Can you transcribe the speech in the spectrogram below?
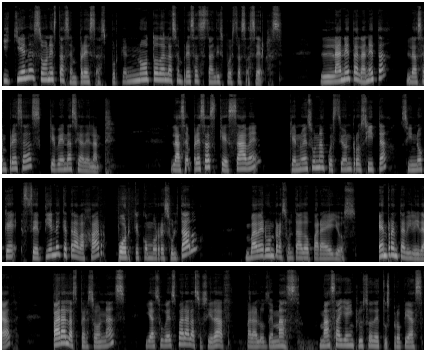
¿Y quiénes son estas empresas? Porque no todas las empresas están dispuestas a hacerlas. La neta, la neta, las empresas que ven hacia adelante. Las empresas que saben que no es una cuestión rosita, sino que se tiene que trabajar porque como resultado va a haber un resultado para ellos en rentabilidad, para las personas y a su vez para la sociedad, para los demás, más allá incluso de tus propias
